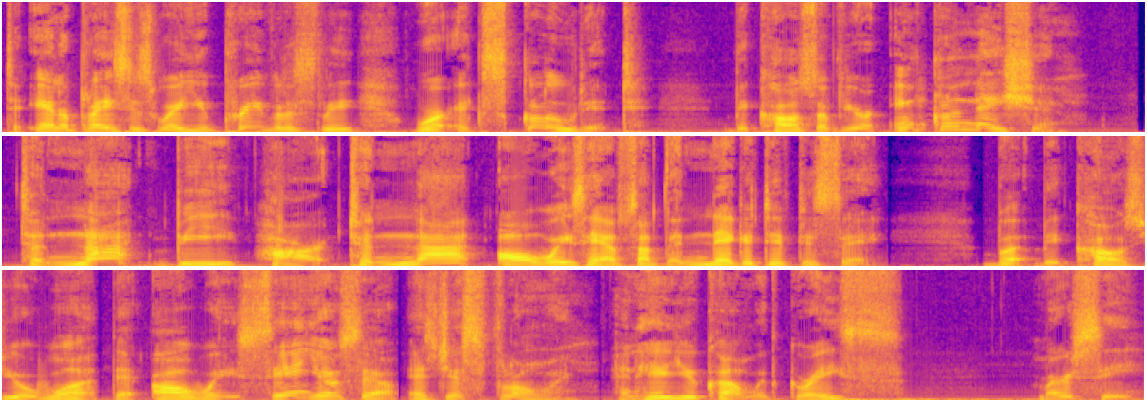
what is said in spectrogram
to enter places where you previously were excluded because of your inclination to not be hard, to not always have something negative to say, but because you're one that always seeing yourself as just flowing. And here you come with grace, mercy.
